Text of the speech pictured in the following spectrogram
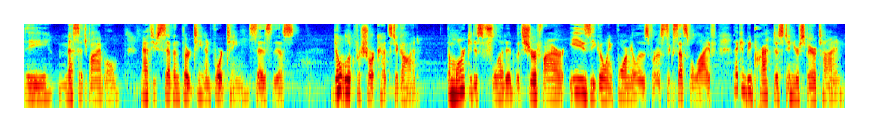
the Message Bible. Matthew 7 13 and 14 says this Don't look for shortcuts to God. The market is flooded with surefire, easygoing formulas for a successful life that can be practiced in your spare time.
